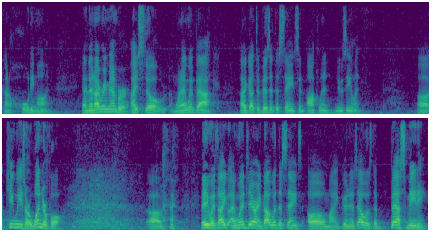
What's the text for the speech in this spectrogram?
kind of holding on. And then I remember, I still, when I went back, I got to visit the saints in Auckland, New Zealand. Uh, Kiwis are wonderful. um, anyways, I, I went there and got with the saints. Oh my goodness, that was the best meeting.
